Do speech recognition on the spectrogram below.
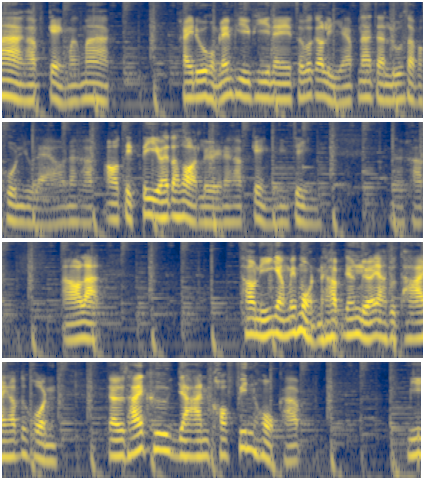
มากๆครับ เก่งมากๆ ใครดูผมเล่น PVP ในเซิร์ฟเวอร์เกาหลีครับน่าจะรู้สรรพคุณอยู่แล้วนะครับ เอาติดตี้ไว้ตลอดเลยนะครับ เก่งจริงๆนะครับ เอาละเท่านี้ยังไม่หมดนะครับ ยังเหลืออย่างสุดท้ายครับทุกคนอย่างสุดท้ายคือยานคอฟฟิน6ครับ มี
